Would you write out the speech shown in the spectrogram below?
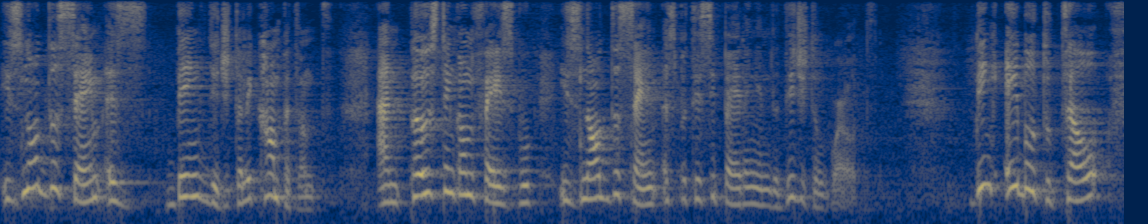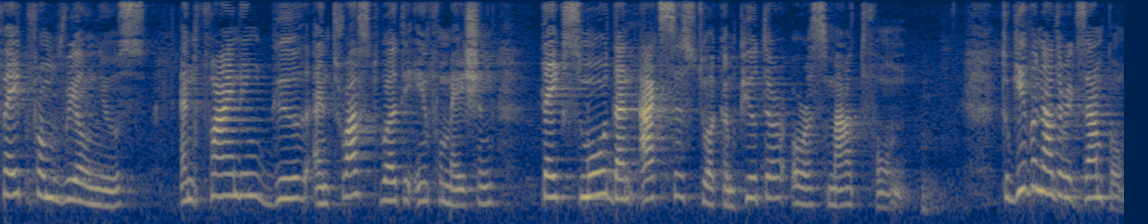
is not the same as being digitally competent. And posting on Facebook is not the same as participating in the digital world. Being able to tell fake from real news and finding good and trustworthy information takes more than access to a computer or a smartphone. To give another example,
